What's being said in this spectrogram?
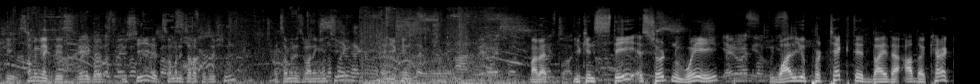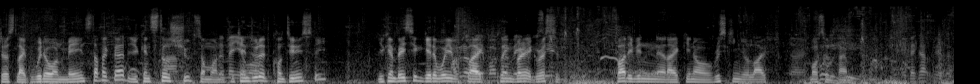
okay, something like this is really good. You see that someone is out of position, and someone is running into you, and you can, my bad, you can stay a certain way while you're protected by the other characters, like Widow and Mei and stuff like that. You can still shoot someone. If you can do that continuously, you can basically get away with like playing very aggressive, without even uh, like you know risking your life most of the time. Back up, back up.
